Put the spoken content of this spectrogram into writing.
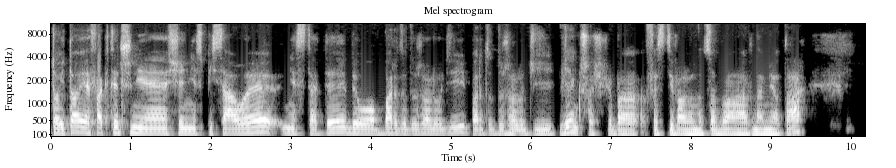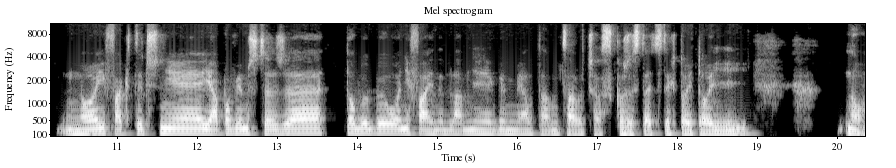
to i to je faktycznie się nie spisały, niestety. Było bardzo dużo ludzi, bardzo dużo ludzi, większość chyba festiwalu nocowała w namiotach no i faktycznie ja powiem szczerze, to by było niefajne dla mnie, jakbym miał tam cały czas korzystać z tych to i to i no,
